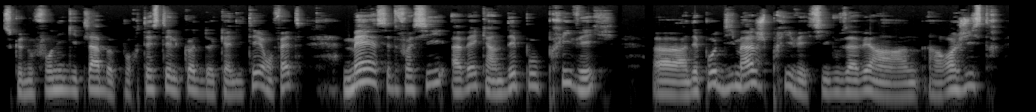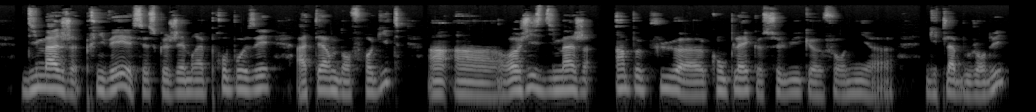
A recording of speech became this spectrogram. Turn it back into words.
ce que nous fournit GitLab pour tester le code de qualité en fait, mais cette fois-ci avec un dépôt privé, un dépôt d'images privées. Si vous avez un, registre d'images privées, et c'est ce que j'aimerais proposer à terme dans Frogit, un, registre d'images un peu plus complet que celui que fournit GitLab aujourd'hui,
